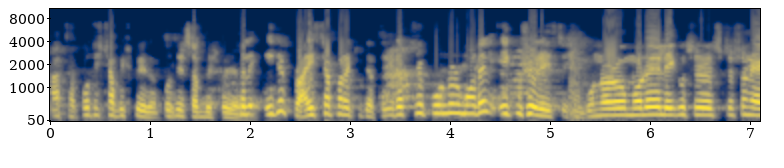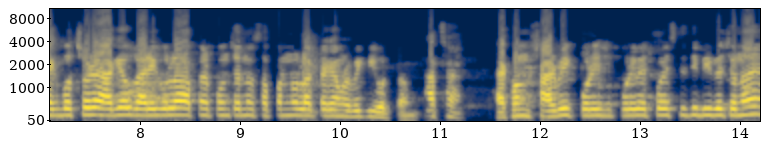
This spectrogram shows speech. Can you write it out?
আচ্ছা পঁচিশ ছাব্বিশ পেয়ে যাচ্ছে। পঁচিশ ছাব্বিশ পেয়ে যাবেন। তাহলে এইটার প্রাইসটা আপনারা কি চাচ্ছেন? এটা হচ্ছে পনেরো মডেল একুশের রেজিস্ট্রেশন পনেরো মডেল একুশে রেজিস্ট্রেশন এক বছরের আগেও গাড়িগুলো আপনার পঞ্চান্ন ছাপ্পান্ন লাখ টাকা আমরা বিক্রি করতাম। আচ্ছা। এখন সার্বিক পরি- পরিবেশ পরিস্থিতি বিবেচনায়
